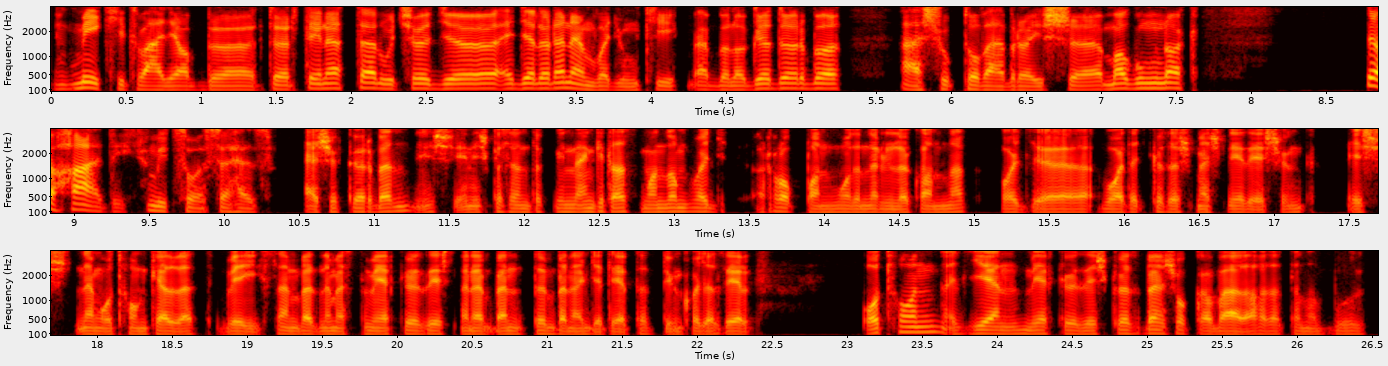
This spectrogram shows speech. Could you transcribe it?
még hitványabb történettel, úgyhogy egyelőre nem vagyunk ki ebből a gödörből, ássuk továbbra is magunknak. Ja, Hádi, mit szólsz ehhez? Első körben, és én is köszöntök mindenkit, azt mondom, hogy roppant módon örülök annak, hogy volt egy közös mesnérésünk, és nem otthon kellett végig szenvednem ezt a mérkőzést, mert ebben többen egyetértettünk, hogy azért otthon egy ilyen mérkőzés közben sokkal vállalhatatlanabbul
